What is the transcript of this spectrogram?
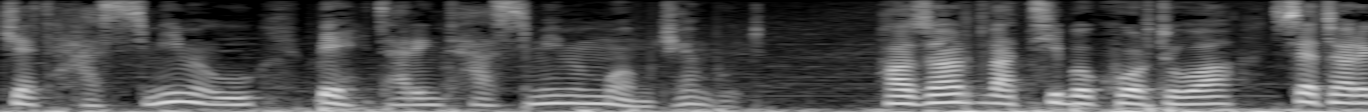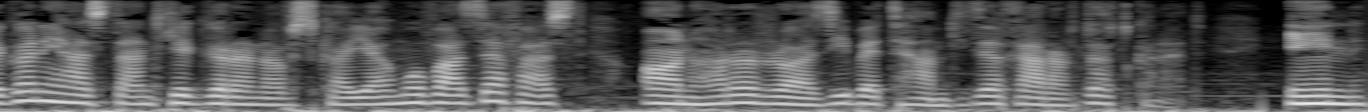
که تصمیم او بهترین تصمیم ممکن بود. هازارد و تیبو کورتوا ستارگانی هستند که گرانوفسکایا موظف است آنها را راضی به تمدید قرارداد کند. این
